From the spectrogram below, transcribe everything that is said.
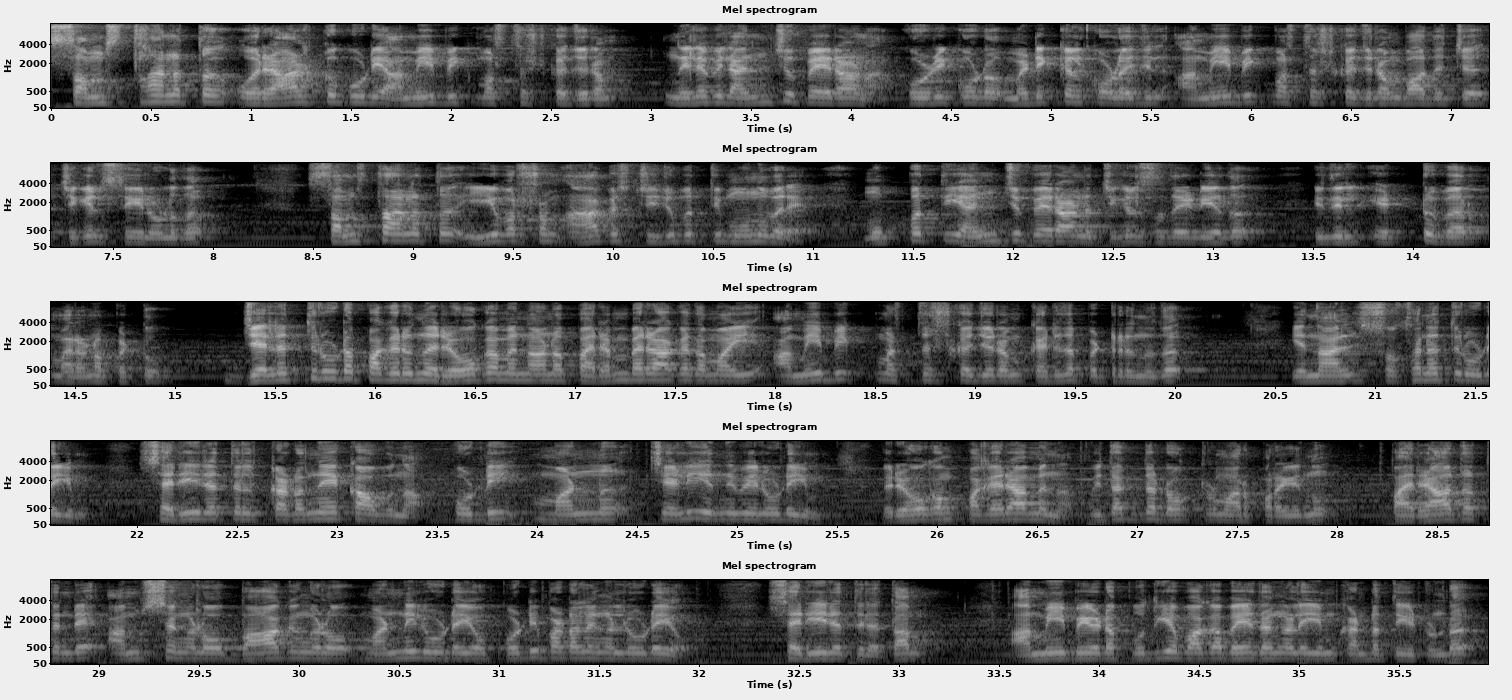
സംസ്ഥാനത്ത് ഒരാൾക്ക് കൂടി അമീബിക് മസ്തിഷ്ക ജ്വരം. നിലവിൽ അഞ്ചു പേരാണ് കോഴിക്കോട് മെഡിക്കൽ കോളേജിൽ അമീബിക് മസ്തിഷ്ക ജ്വരം ബാധിച്ച് ചികിത്സയിലുള്ളത്. സംസ്ഥാനത്ത് ഈ വർഷം ആഗസ്റ്റ് ഇരുപത്തിമൂന്ന് വരെ മുപ്പത്തി അഞ്ച് പേരാണ് ചികിത്സ തേടിയത്. ഇതിൽ എട്ട് പേർ മരണപ്പെട്ടു. ജലത്തിലൂടെ പകരുന്ന രോഗമെന്നാണ് പരമ്പരാഗതമായി അമീബിക് മസ്തിഷ്ക ജ്വരം കരുതപ്പെട്ടിരുന്നത്. എന്നാൽ ശ്വസനത്തിലൂടെയും ശരീരത്തിൽ കടന്നേക്കാവുന്ന പൊടി മണ്ണ് ചെളി എന്നിവയിലൂടെയും രോഗം പകരാമെന്ന് വിദഗ്ധ ഡോക്ടർമാർ പറയുന്നു. പരാതത്തിന്റെ അംശങ്ങളോ ഭാഗങ്ങളോ മണ്ണിലൂടെയോ പൊടിപടലങ്ങളിലൂടെയോ ശരീരത്തിലെത്താം. അമീബയുടെ പുതിയ വകഭേദങ്ങളെയും കണ്ടെത്തിയിട്ടുണ്ട്.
